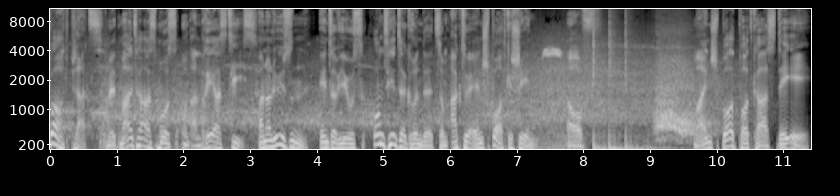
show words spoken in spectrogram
Sportplatz mit Malta Asmus und Andreas Thies. Analysen, Interviews und Hintergründe zum aktuellen Sportgeschehen auf meinsportpodcast.de.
